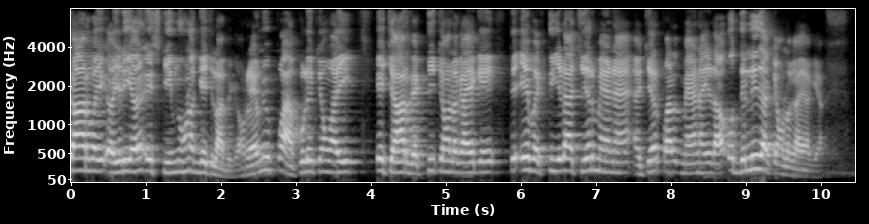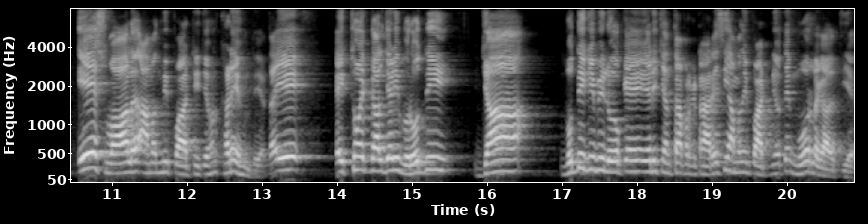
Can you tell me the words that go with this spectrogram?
ਕਾਰਵਾਈ ਅ, ਜਿਹੜੀ ਆ ਇਸ ਸਕੀਮ ਨੂੰ ਹੁਣ ਅੱਗੇ ਚਲਾਵੇਗਾ। ਹੁਣ ਰੈਵਨਿਊ ਵਿਭਾਗ ਕੋਲੇ ਕਿਉਂ ਆਈ? ਇਹ ਚਾਰ ਵਿਅਕਤੀ ਕਿਉਂ ਲਗਾਏ ਗਏ? ਤੇ ਇਹ ਵਿਅਕਤੀ ਜਿਹੜਾ ਚੇਅਰਮੈਨ ਹੈ ਚੇਅਰਪਰਮੈਨ ਹੈ ਜਿਹੜਾ ਉਹ ਦਿੱਲੀ ਦਾ ਕਿਉਂ ਲਗਾਇਆ ਗਿਆ? ਇਹ ਸਵਾਲ ਆਮ ਆਦਮੀ ਪਾਰਟੀ ਤੇ ਹੁਣ ਖੜੇ ਹੁੰਦੇ ਆ। ਤਾਂ ਇਹ ਇੱਥੋਂ ਇੱਕ ਗੱਲ ਜਿਹੜੀ ਵਿਰੋਧੀ ਜਾਂ ਬੁੱਧੀਜੀਵੀ ਲੋਕ ਇਹ ਜਿਹੜੀ ਚਿੰਤਾ ਪ੍ਰਗਟਾ ਰਹੇ ਸੀ ਆਮ ਆਦਮੀ ਪਾਰਟੀ ਨੇ ਉੱਤੇ ਮੋਹਰ ਲਗਾ ਦਿੱਤੀ ਹੈ।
